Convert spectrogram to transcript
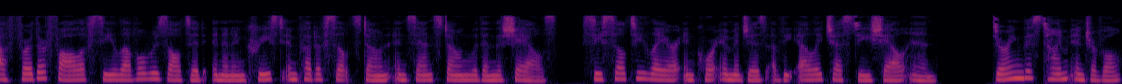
A further fall of sea level resulted in an increased input of siltstone and sandstone within the shales. See silty layer in core images of the LHST shale in. During this time interval,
